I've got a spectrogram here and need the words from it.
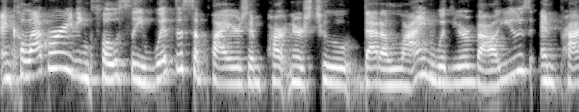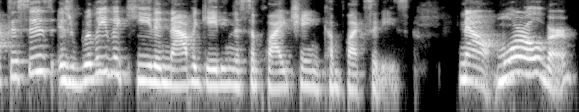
And collaborating closely with the suppliers and partners to that align with your values and practices is really the key to navigating the supply chain complexities. Now, moreover,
